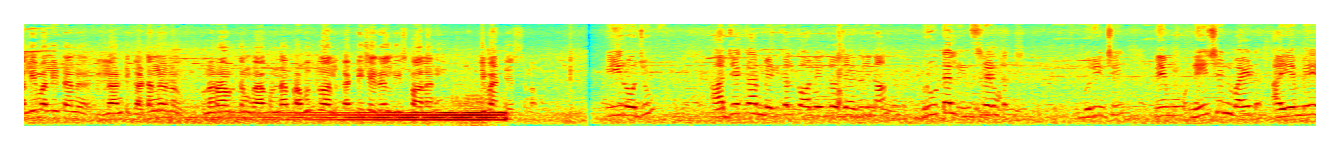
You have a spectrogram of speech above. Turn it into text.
మళ్ళీ మళ్ళీ తను ఇలాంటి ఘటనలను పునరావృతం కాకుండా ప్రభుత్వాలు గట్టి చర్యలు తీసుకోవాలని డిమాండ్ చేస్తున్నాం. ఈరోజు ఆర్జేకర్ మెడికల్ కాలేజ్లో జరిగిన బ్రూటల్ ఇన్సిడెంట్ గురించి మేము nationwide IMA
